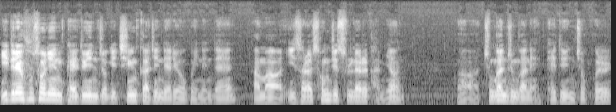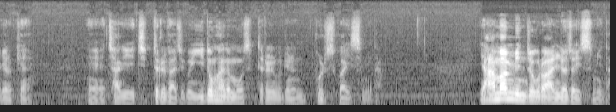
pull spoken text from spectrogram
이들의 후손인 베두인족이 지금까지 내려오고 있는데 아마 이스라엘 성지 순례를 가면 어, 중간 중간에 베두인족을 이렇게 예, 자기 집들을 가지고 이동하는 모습들을 우리는 볼 수가 있습니다. 야만 민족으로 알려져 있습니다.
